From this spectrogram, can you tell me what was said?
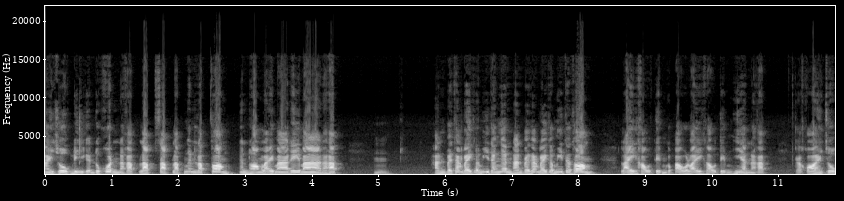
ให้โชคดีกันทุกคนนะครับ รับทรัพย์รับเงินรับทองเงินทองไหลมาเทมานะครับ อืมหันไปทางใดก็มีแต่เงินหันไปทางใดก็มีแต่ทองไหลเข่าเต็มกระเป๋าไหลเข่าเต็มเฮี้ยนนะครับ ก็ขอให้โชค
